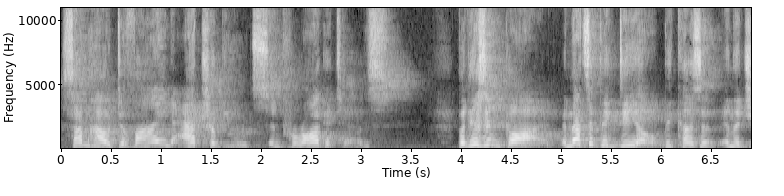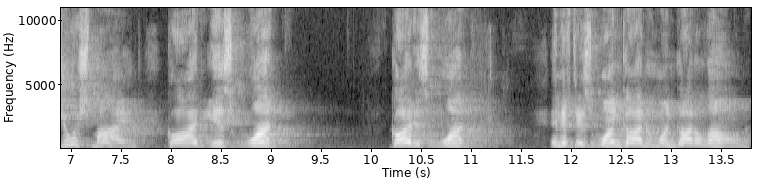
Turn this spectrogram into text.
somehow divine attributes and prerogatives, but isn't God. And that's a big deal because in the Jewish mind, God is one. God is one. And if there's one God and one God alone,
